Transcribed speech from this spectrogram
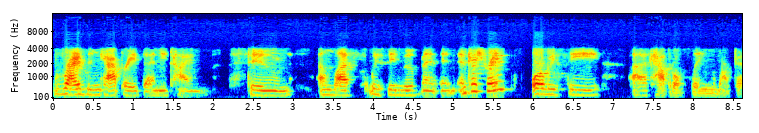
rising cap rates anytime soon unless we see movement in interest rates or we see uh, capital fleeing the market.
